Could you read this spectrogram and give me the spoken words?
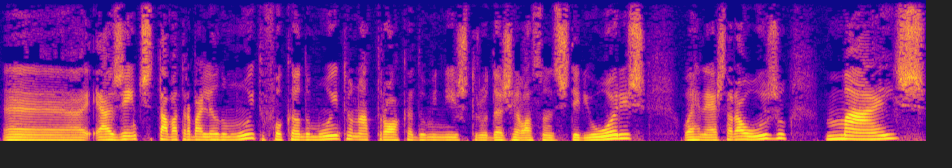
É, a gente estava trabalhando muito, focando muito na troca do ministro das Relações Exteriores, o Ernesto Araújo, mas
